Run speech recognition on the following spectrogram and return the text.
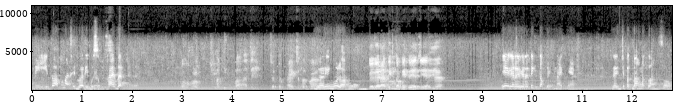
Mei itu aku masih 2000 subscriber. oh, belum cepet banget ya. cepet naik Cepet banget. 2000 loh. Gara-gara TikTok itu ya Ci ya. Iya. Iya gara-gara TikTok naiknya. Dan cepet banget langsung.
